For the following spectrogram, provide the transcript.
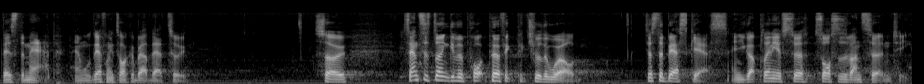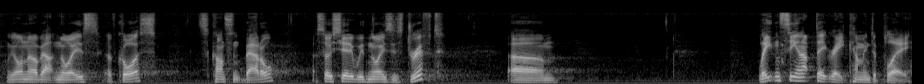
there's the map, and we'll definitely talk about that too. So, sensors don't give a perfect picture of the world. just the best guess, and you've got plenty of sources of uncertainty. We all know about noise, of course. It's a constant battle. Associated with noise is drift. Um, latency and update rate come into play.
